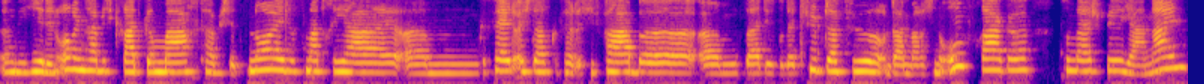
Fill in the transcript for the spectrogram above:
irgendwie hier den Ohrring habe ich gerade gemacht, habe ich jetzt neu das Material, ähm, gefällt euch das, gefällt euch die Farbe, ähm, seid ihr so der Typ dafür und dann mache ich eine Umfrage zum Beispiel, ja, nein.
